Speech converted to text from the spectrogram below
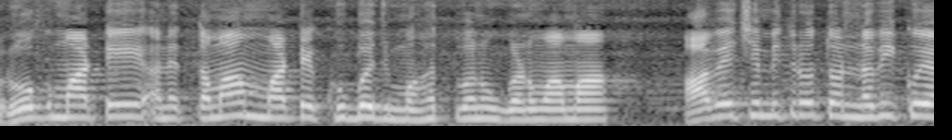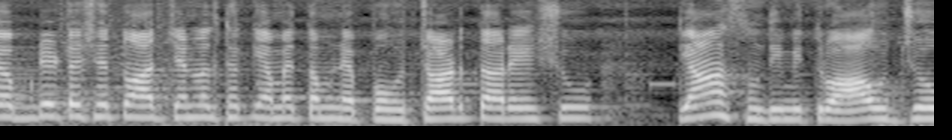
રોગ માટે અને તમામ માટે ખૂબ જ મહત્વનું ગણવામાં આવે છે. મિત્રો, તો નવી કોઈ અપડેટ હશે તો આ ચેનલ થકી અમે તમને પહોંચાડતા રહીશું. ત્યાં સુધી મિત્રો આવજો.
